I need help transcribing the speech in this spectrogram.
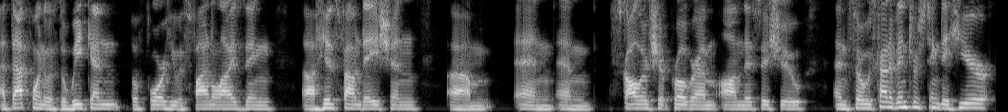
at that point, it was the weekend before he was finalizing uh, his foundation um, and and scholarship program on this issue. And so it was kind of interesting to hear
